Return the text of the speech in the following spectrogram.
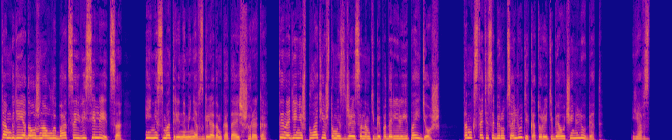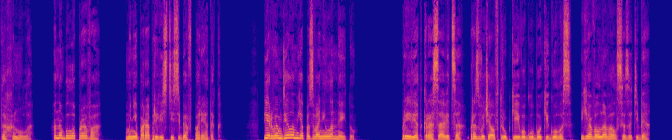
там, где я должна улыбаться и веселиться. И не смотри на меня взглядом, кота из Шрека. Ты наденешь платье, что мы с Джейсоном тебе подарили, и пойдешь. Там, кстати, соберутся люди, которые тебя очень любят». Я вздохнула. Она была права. Мне пора привести себя в порядок. Первым делом я позвонила Нейту. «Привет, красавица», — прозвучал в трубке его глубокий голос. «Я волновался за тебя.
